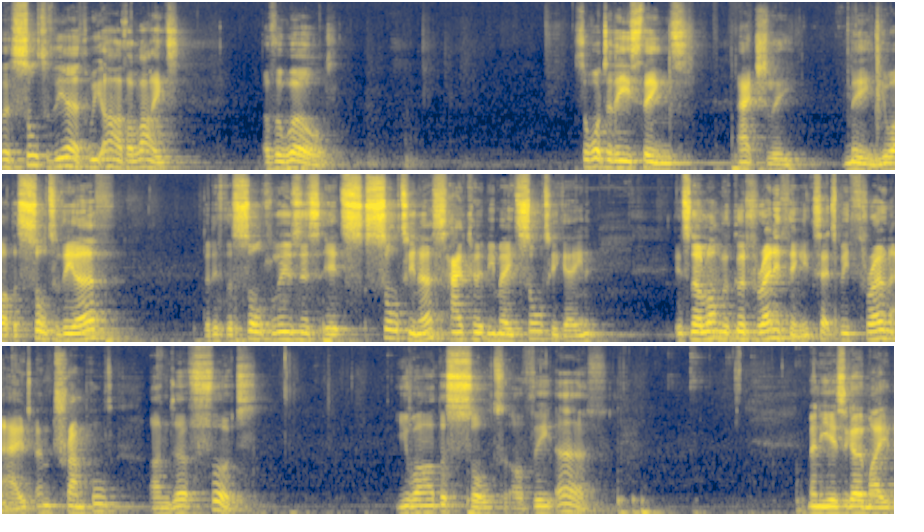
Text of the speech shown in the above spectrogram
the salt of the earth. We are the light of the world. So, what do these things actually mean? You are the salt of the earth. But if the salt loses its saltiness, how can it be made salty again? It's no longer good for anything except to be thrown out and trampled underfoot. You are the salt of the earth. Many years ago, my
